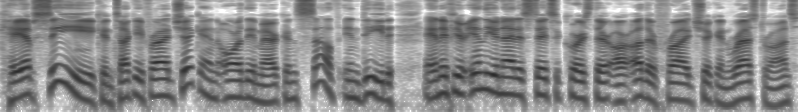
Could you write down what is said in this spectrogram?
KFC, Kentucky Fried Chicken, or the American South, indeed. And if you're in the United States, of course, there are other fried chicken restaurants.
